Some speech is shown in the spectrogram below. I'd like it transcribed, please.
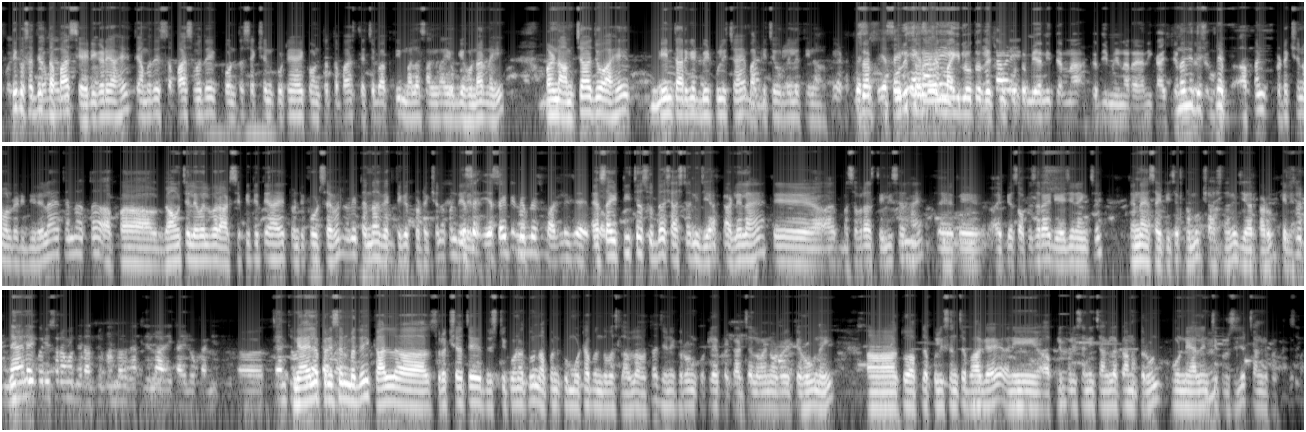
ठीक आहे सध्या तपास सीआयडी कडे आहे त्यामध्ये तपासमध्ये कोणतं सेक्शन कुठे आहे कोणता तपास त्याच्या बाबतीत मला सांगणं योग्य होणार नाही पण आमचा जो आहे मेन टार्गेट बीट पोलीसचा आहे बाकीचे उरलेले तीन आरोपी अटक सर पोलीस एका संरक्षण वेळी- मागितलं होतं देशमुख कुटुंबियांनी त्यांना कधी मिळणार आहे आणि काय म्हणजे देशमुख- आपण प्रोटेक्शन ऑलरेडी दिलेलं आहे त्यांना आता. आप- गावच्या लेवलवर आरसीपी तिथे आहे ट्वेंटी फोर सेव्हन आणि त्यांना व्यक्तिगत प्रोटेक्शन आपण दिलेलं आहे. एसआयटी नेमण्याची मागणी जी आहे. एस आय टीचं सुद्धा शासनाने जी आर काढलेला आहे. ते अ, बसवराज तेली सर आहे. ते- ते आय पी एस ऑफिसर आहे डीआयजी रँकचे त्यांना एस आय टीचे प्रमुख शासनाने जी आर काढून केले. न्यायालय परिसरामध्ये रात्री गोंधळ घातलेला आहे काही लोकांनी. न्यायालय? परिसरमध्ये काल सुरक्षाच्या दृष्टिकोनातून आपण खूप मोठा बंदोबस्त लावला होता जेणेकरून कुठल्याही प्रकारचा लॉ अँड ऑर्डर इथे होऊ नये. तो आपल्या पोलिसांचा भाग आहे आणि आपल्या पोलिसांनी चांगलं काम करून पूर्ण न्यायालयांची प्रोसिजर चांगल्या प्रकारे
